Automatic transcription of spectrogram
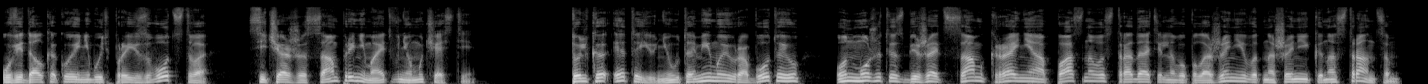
Увидал какое-нибудь производство – сейчас же сам принимает в нем участие. Только этой неутомимой работою он может избежать сам крайне опасного страдательного положения в отношении к иностранцам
